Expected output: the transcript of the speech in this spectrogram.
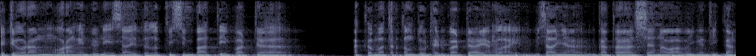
Jadi orang-orang Indonesia itu lebih simpati pada agama tertentu daripada yang lain. Misalnya kata Syekh Nawawi ngendikan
